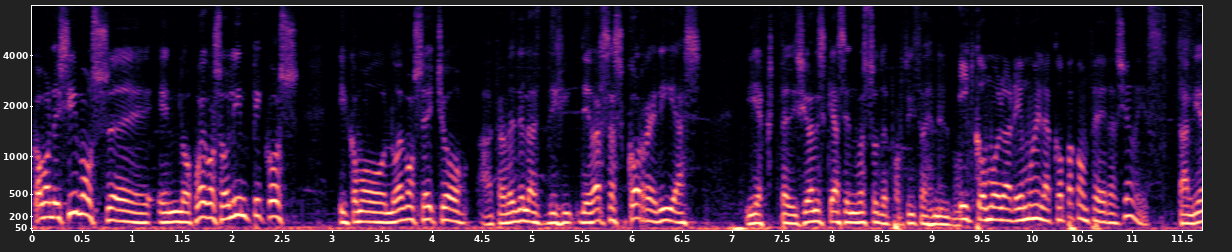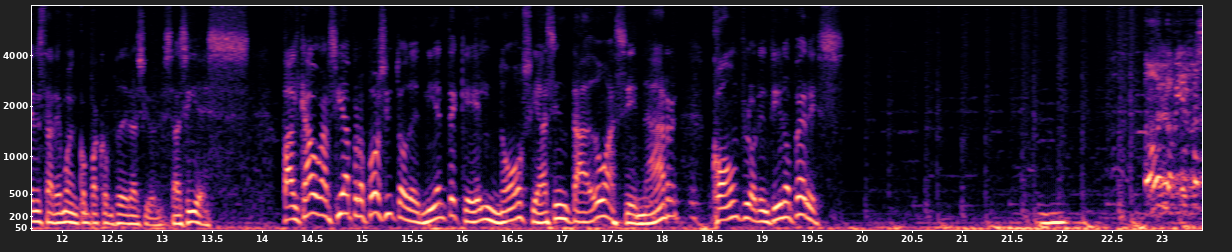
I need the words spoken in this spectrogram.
como lo hicimos en los Juegos Olímpicos y como lo hemos hecho a través de las di- diversas correrías y expediciones que hacen nuestros deportistas en el mundo. Y como lo haremos en la Copa Confederaciones. También estaremos en Copa Confederaciones, así es. Falcao García, a propósito, desmiente que él no se ha sentado a cenar con Florentino Pérez. No, lo viajas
